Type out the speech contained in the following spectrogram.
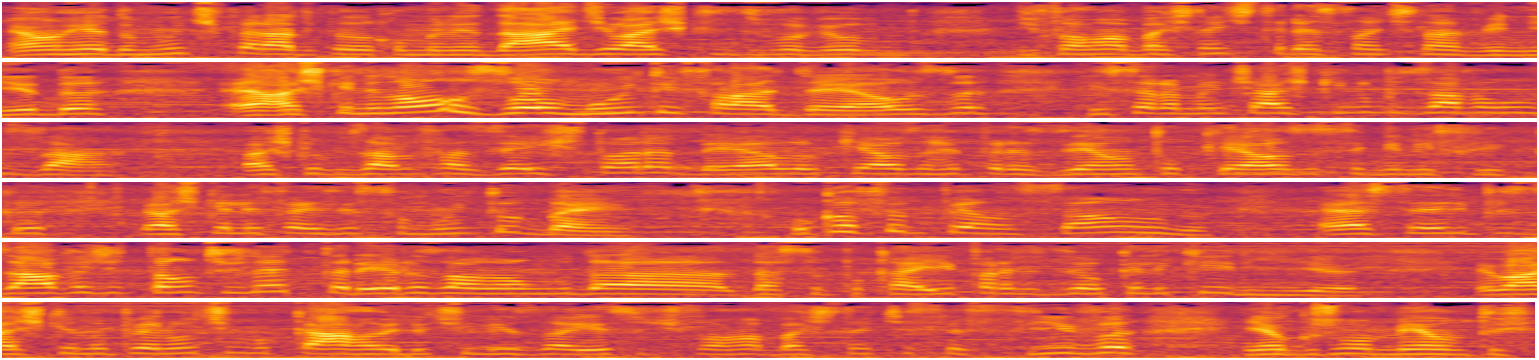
É um enredo muito esperado pela comunidade. Eu acho que se desenvolveu de forma bastante interessante na avenida. Eu acho que ele não usou muito em falar de Elsa. Sinceramente, acho que não precisava usar. Acho que precisava fazer a história dela, o que Elsa representa, o que Elsa significa. Eu acho que ele fez isso muito bem. O que eu fico pensando é se ele precisava de tantos letreiros ao longo da, da Sapucaí para dizer o que ele queria. Eu acho que no penúltimo carro ele utiliza isso de forma bastante excessiva. Em alguns momentos,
